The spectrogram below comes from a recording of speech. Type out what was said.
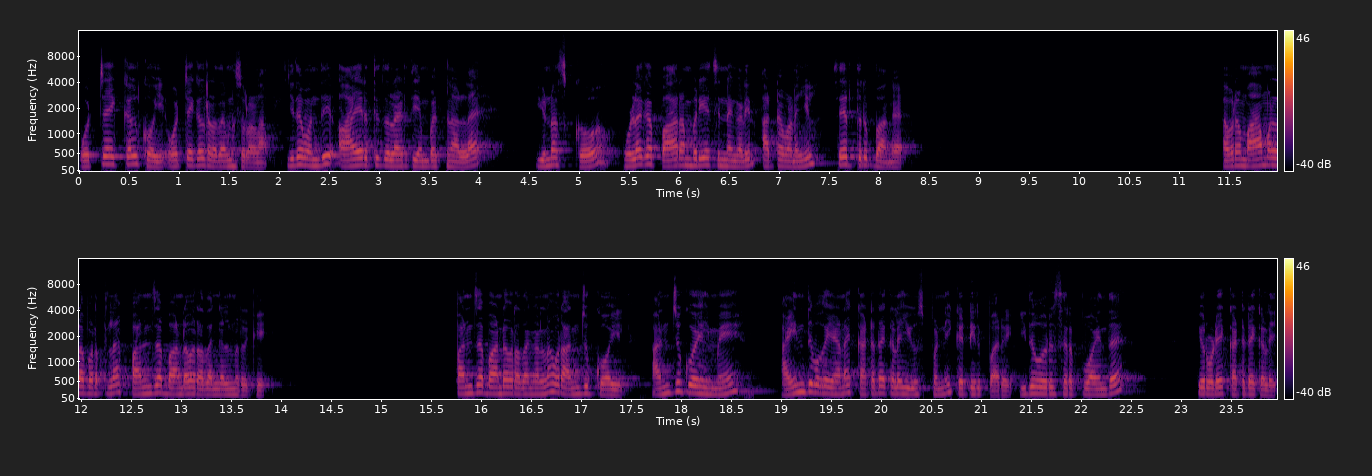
ஒற்றைக்கல் கோயில் ஒற்றைக்கல் ரதம்னு சொல்லலாம். இதை வந்து ஆயிரத்தி தொள்ளாயிரத்தி எண்பத்தி நாலில் யுனெஸ்கோ உலக பாரம்பரிய சின்னங்களின் அட்டவணையில் சேர்த்திருப்பாங்க. அப்புறம் மாமல்லபுரத்தில் பஞ்ச பாண்டவ ரதங்கள்னு இருக்குது பஞ்ச பாண்டவ ரதங்கள்னால் ஒரு அஞ்சு கோயில். அஞ்சு கோயிலுமே ஐந்து வகையான கட்டடக்கலை யூஸ் பண்ணி கட்டியிருப்பார். இது ஒரு சிறப்பு வாய்ந்த இவருடைய கட்டிடக்கலை.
